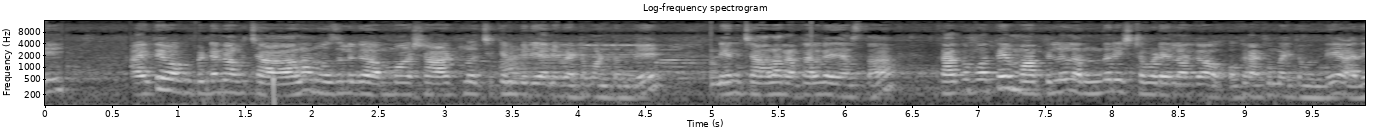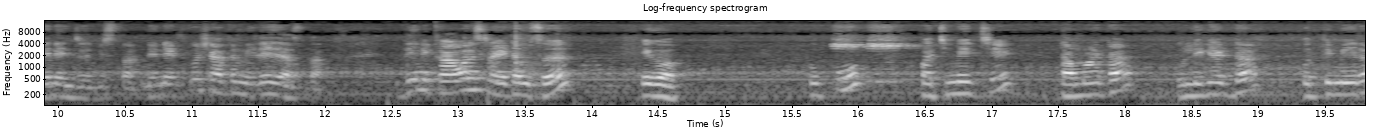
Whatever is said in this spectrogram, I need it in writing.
అండి. అయితే ఒక బిడ్డ నాకు చాలా రోజులుగా అమ్మ షార్ట్లో చికెన్ బిర్యానీ పెట్టమంటుంది. నేను చాలా రకాలుగా చేస్తా. కాకపోతే మా పిల్లలందరూ ఇష్టపడేలాగా ఒక రకం అయితే ఉంది. అదే నేను చూపిస్తాను నేను ఎక్కువ శాతం ఇదే చేస్తా. దీనికి కావాల్సిన ఐటమ్స్ ఇగో ఉప్పు పచ్చిమిర్చి టమాటా ఉల్లిగడ్డ కొత్తిమీర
